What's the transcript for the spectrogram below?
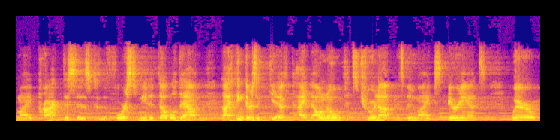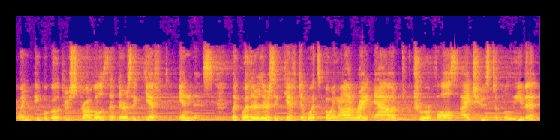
my practices because it forced me to double down. I think there's a gift. I don't know if it's true or not, but it's been my experience where when people go through struggles that there's a gift in this. Like whether there's a gift in what's going on right now, true or false, I choose to believe it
